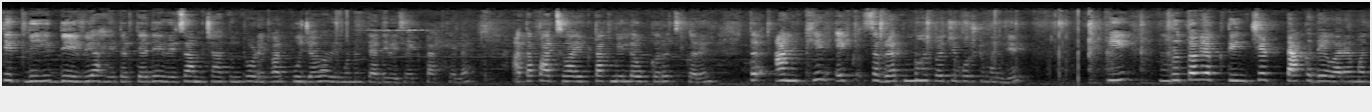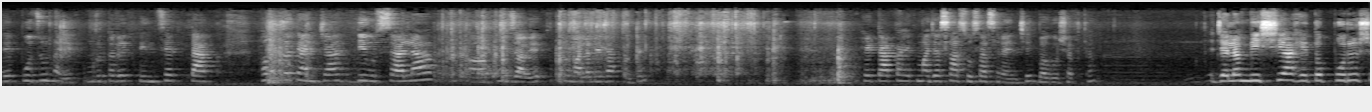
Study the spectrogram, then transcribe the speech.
तिथली ही देवी आहे तर त्या देवीचं आमच्या हातून थोडीफार पूजा व्हावी म्हणून त्या देवीचा एक टाक केलाय. आता पाचवा एक टाक मी लवकरच करेन. तर आणखीन एक सगळ्यात महत्वाची गोष्ट म्हणजे की मृत व्यक्तींचे टाक देवाऱ्यामध्ये पूजू नयेत. मृत व्यक्तींचे टाक फक्त त्यांच्या दिवसाला पूजावेत. तुम्हाला मी दाखवते. हे टाक आहेत माझ्या सासू सासऱ्यांचे बघू शकता. ज्याला मिशी आहे तो पुरुष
